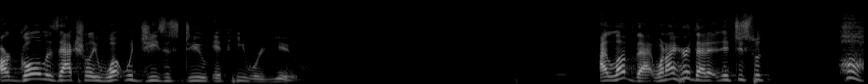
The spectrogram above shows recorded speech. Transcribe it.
Our goal is actually what would Jesus do if he were you? I love that. When I heard that, it, just was, oh,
